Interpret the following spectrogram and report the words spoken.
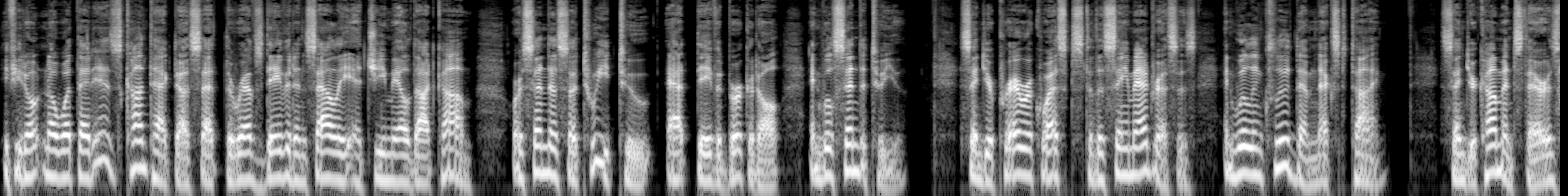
If you don't know what that is, contact us at the Revs David and Sally at gmail.com or send us a tweet to at David Berkedal and we'll send it to you. Send your prayer requests to the same addresses and we'll include them next time. Send your comments there as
